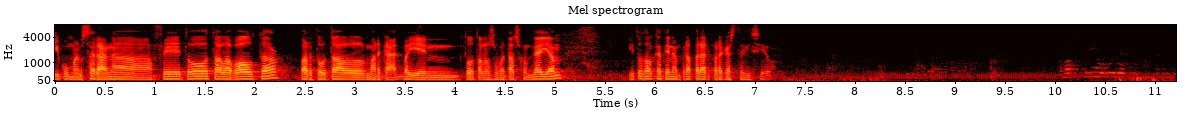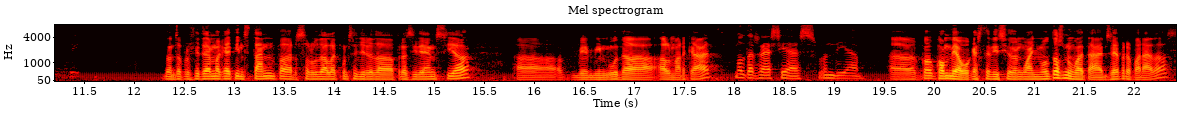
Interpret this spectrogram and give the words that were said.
i començaran a fer tota la volta per tot el mercat, veient totes les novetats, com dèiem, i tot el que tenen preparat per aquesta edició. Doncs aprofitem aquest instant per saludar la consellera de Presidència. Uh, benvinguda al Mercat. Moltes gràcies, bon dia. Uh, com, com veu aquesta edició d'enguany? Moltes novetats, eh, preparades?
